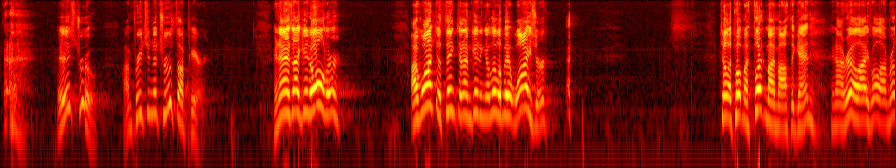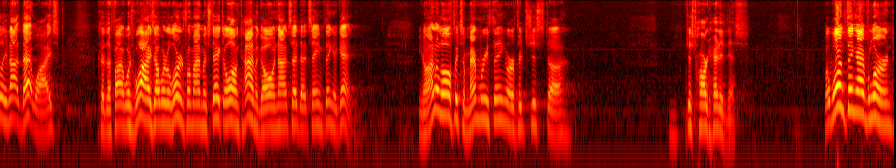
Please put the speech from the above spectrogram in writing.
it is true. I'm preaching the truth up here. And as I get older, I want to think that I'm getting a little bit wiser till I put my foot in my mouth again and I realize, well, I'm really not that wise. Because if I was wise, I would have learned from my mistake a long time ago and not said that same thing again. You know, I don't know if it's a memory thing or if it's just uh, just hard headedness. But one thing I've learned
